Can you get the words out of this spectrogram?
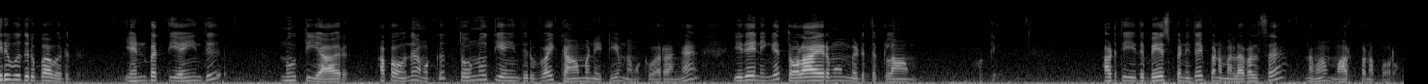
இருபது ரூபாய் வருது. எண்பத்தி ஐந்து நூற்றி ஆறு. அப்போ வந்து நமக்கு தொண்ணூற்றி ஐந்து ரூபாய் காமன் ஏடிஎம் நமக்கு வராங்க. இதே நீங்கள் தொள்ளாயிரமும் எடுத்துக்கலாம். அடுத்து இதை பேஸ் பண்ணி தான் இப்போ நம்ம லெவல்ஸை நம்ம மார்க் பண்ண போகிறோம்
